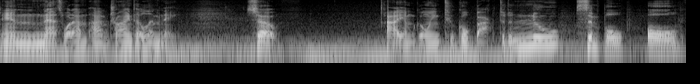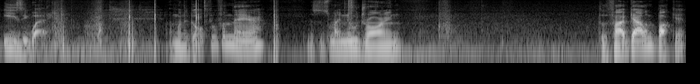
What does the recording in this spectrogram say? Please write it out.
And that's what I'm, I'm trying to eliminate. So, I am going to go back to the new, simple, old, easy way. I'm going to go through from there. This is my new drawing. For the five gallon bucket.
